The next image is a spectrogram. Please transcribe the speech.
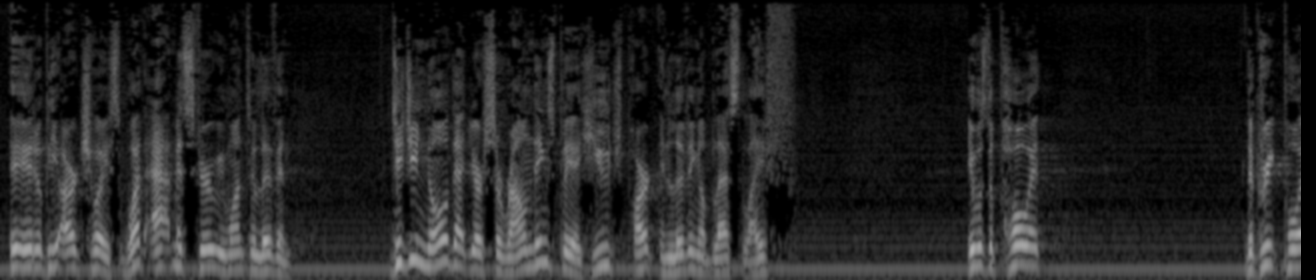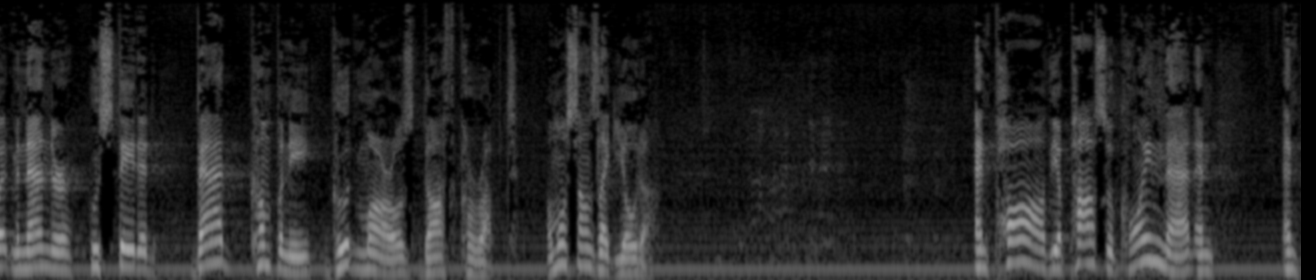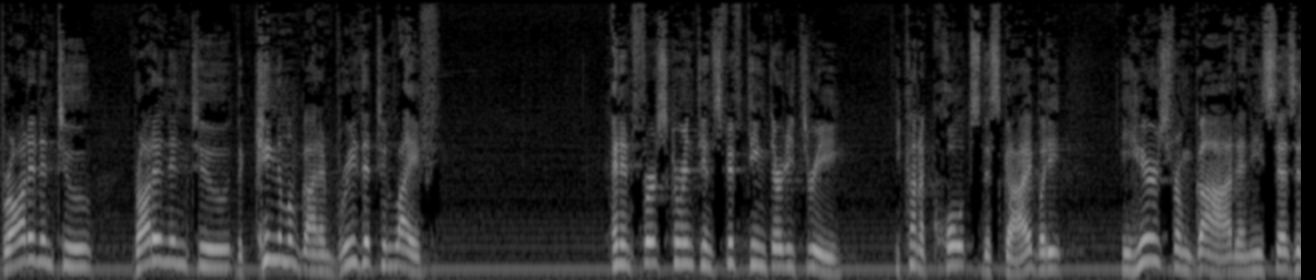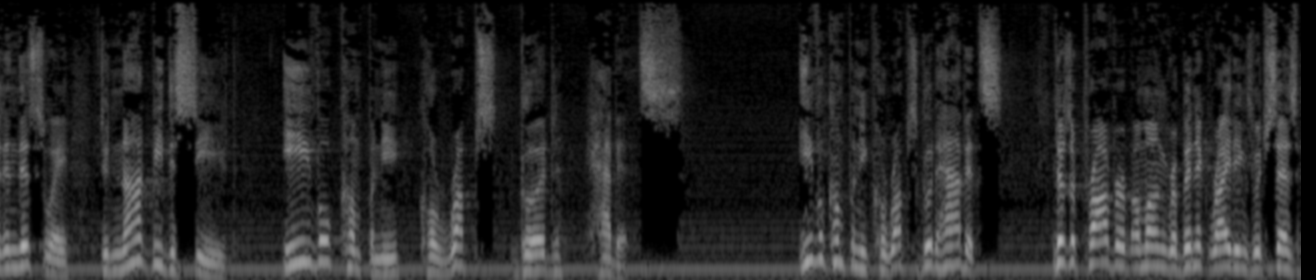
It'll be our choice what atmosphere we want to live in. Did you know that your surroundings play a huge part in living a blessed life? It was the poet, the Greek poet Menander, who stated, Bad company, good morals doth corrupt. Almost sounds like Yoda. And Paul, the apostle, coined that and, and brought it into brought it into the kingdom of God and breathed it to life. And in 1 Corinthians 15 33, he kind of quotes this guy, but he, he hears from God and he says it in this way Do not be deceived. Evil company corrupts good habits. Evil company corrupts good habits. There's a proverb among rabbinic writings which says,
